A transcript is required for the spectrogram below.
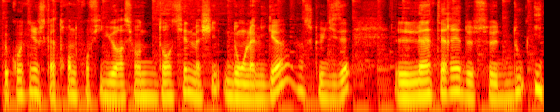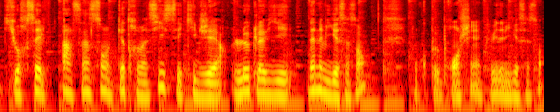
peut contenir jusqu'à 30 configurations d'anciennes machines, dont l'Amiga, hein, ce que je disais. L'intérêt de ce Do It Yourself A586, c'est qu'il gère le clavier d'un Amiga 500, donc on peut brancher un clavier d'Amiga 500,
